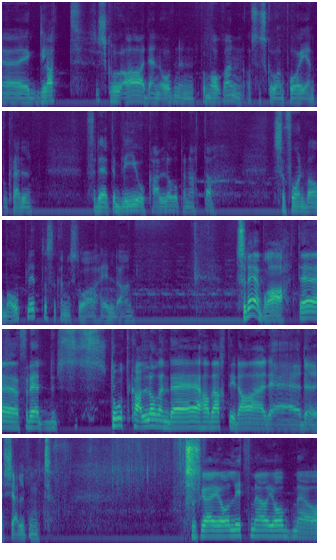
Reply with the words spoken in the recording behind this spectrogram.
eh, glatt skru av den ovnen på morgenen og så skru den på igjen på kvelden. For det, blir jo kaldere på natta. Så får den varma opp litt, og så kan den stå av hele dagen. Så det er bra. Det, for det, stort kaldere enn det jeg har vært i dag, det, det er sjeldent. Så skal jeg gjøre litt mer jobb med å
